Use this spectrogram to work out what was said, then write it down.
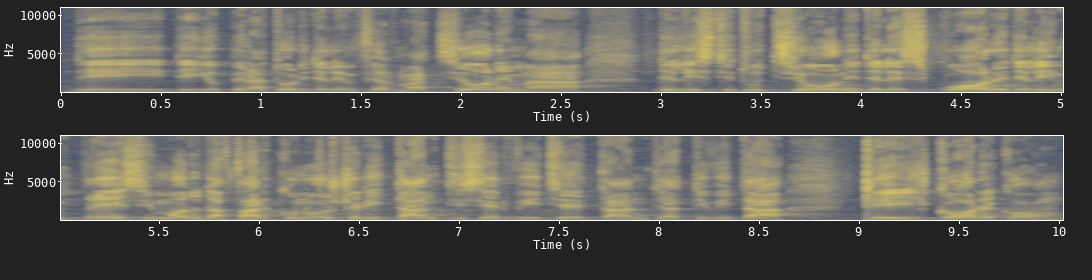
dei, degli operatori dell'informazione ma delle istituzioni, delle scuole, delle imprese in modo da far conoscere i tanti servizi e le tante attività che il Corecon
